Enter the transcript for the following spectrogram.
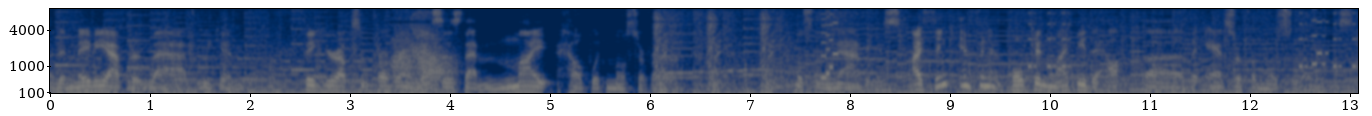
And then maybe after that, we can figure out some program fixes that might help with most of our most of the navies. I think Infinite Vulcan might be the uh, the answer for most of them, honestly.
